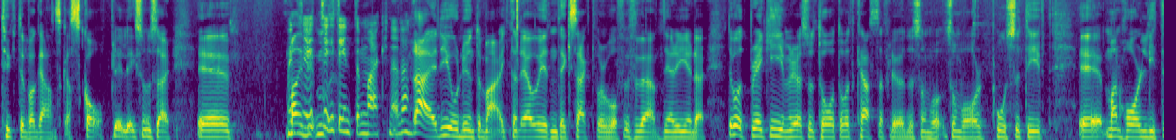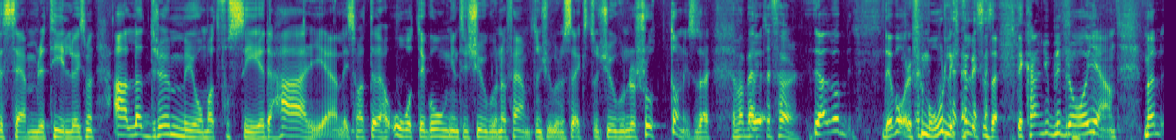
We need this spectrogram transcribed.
tyckte var ganska skaplig. Liksom så här. Eh, men man- det tyckte inte marknaden. Nej, det gjorde inte marknaden. Jag vet inte exakt vad det var för förväntningar i det där. Det var ett break-even-resultat och ett kassaflöde som var, som var positivt. Eh, man har lite sämre tillväxt. Men alla drömmer ju om att få se det här igen. Liksom att det här återgången till 2015, 2016, 2017. Liksom där. Det var bättre Eh, förr. Ja, det, var, det var det förmodligen. Liksom. Det kan ju bli bra igen. Men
